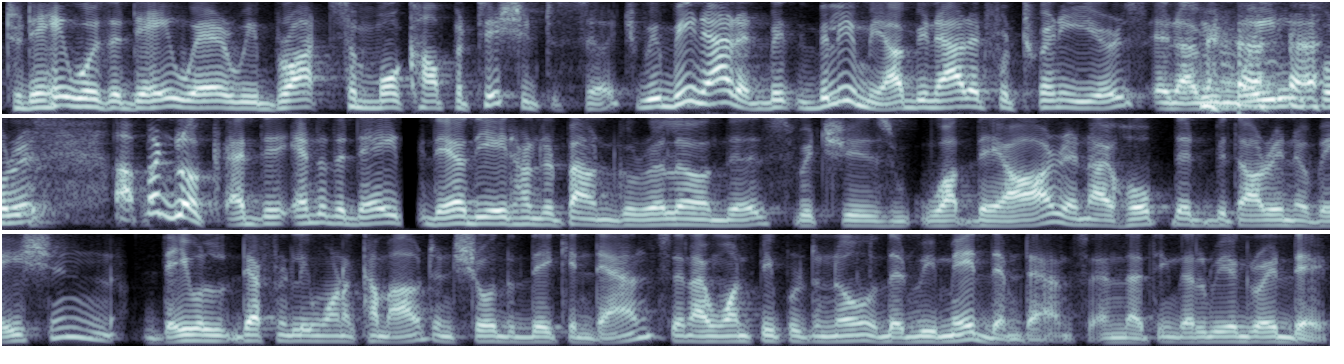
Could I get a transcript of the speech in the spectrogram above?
Today was a day where we brought some more competition to search. We've been at it. Believe me, I've been at it for 20 years, and I've been waiting for it. Uh, but look, at the end of the day, they're the 800 pound gorilla on this, which is what they are. And I hope that with our innovation, they will definitely want to come out and show that they can dance. And I want people to know that we made them dance. And I think that'll be a great day.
